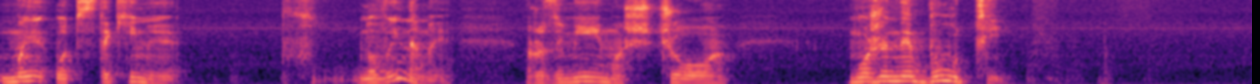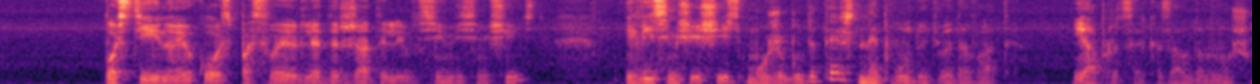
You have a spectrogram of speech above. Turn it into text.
ми от з такими новинами розуміємо, що може не бути постійно якогось пасвею для держателів 786. І 866 може бути теж не будуть видавати. Я про це казав давно, що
